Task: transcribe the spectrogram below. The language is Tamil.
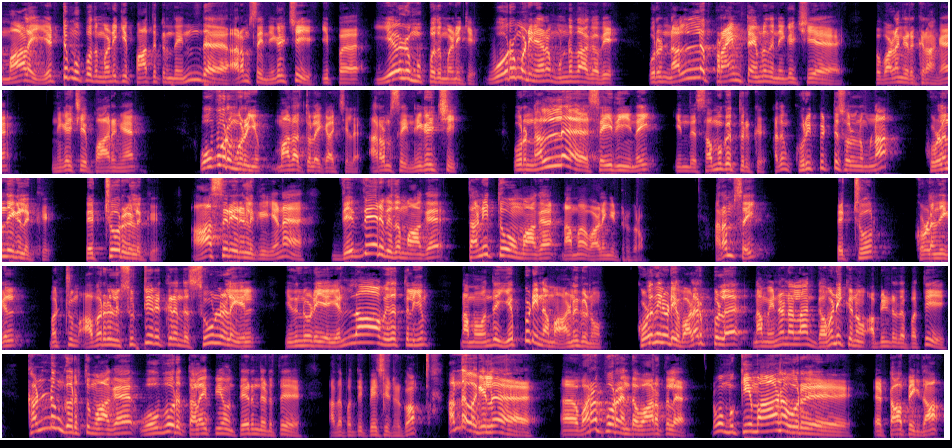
மாலை எட்டு முப்பது மணிக்கு பார்த்துட்டு இருந்த இந்த அரம்சை நிகழ்ச்சி இப்போ ஏழு முப்பது மணிக்கு ஒரு மணி நேரம் முன்னதாகவே ஒரு நல்ல ப்ரைம் டைமில் இந்த நிகழ்ச்சியை இப்போ வழங்க இருக்கிறாங்க நிகழ்ச்சியை பாருங்க. ஒவ்வொரு முறையும் மாதா தொலைக்காட்சியில் அரம்சை நிகழ்ச்சி ஒரு நல்ல செய்தியினை இந்த சமூகத்திற்கு அதுவும் குறிப்பிட்டு சொல்லணும்னா குழந்தைகளுக்கு பெற்றோர்களுக்கு ஆசிரியர்களுக்கு என வெவ்வேறு விதமாக தனித்துவமாக நாம் வழங்கிட்டு இருக்கிறோம் அரம்சை பெற்றோர் குழந்தைகள் மற்றும் அவர்கள் சுற்றி இருக்கிற இந்த சூழ்நிலையில் இதனுடைய எல்லா விதத்திலையும் நம்ம வந்து எப்படி நம்ம அணுகணும்? குழந்தையுடைய வளர்ப்பில் நம்ம என்னென்னலாம் கவனிக்கணும் அப்படின்றத பற்றி கண்ணும் கருத்துமாக ஒவ்வொரு தலைப்பையும் தேர்ந்தெடுத்து அதை பற்றி பேசிகிட்டு இருக்கோம் அந்த வகையில் வரப்போகிற இந்த வாரத்தில் ரொம்ப முக்கியமான ஒரு டாபிக் தான்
